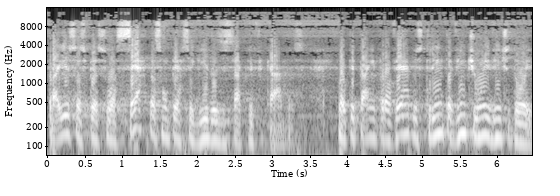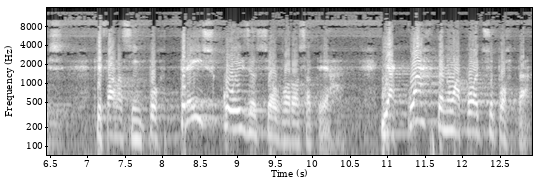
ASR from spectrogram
Para isso, as pessoas certas são perseguidas e sacrificadas. É o que está em Provérbios 30, 21 e 22, que fala assim: Por três coisas se alvoroça a terra, e a quarta não a pode suportar:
